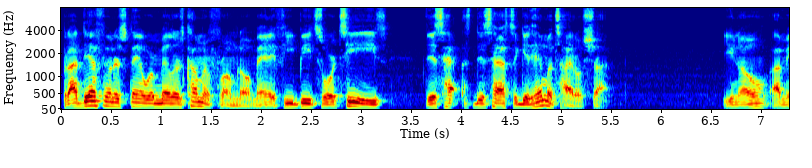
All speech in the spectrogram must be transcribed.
but I definitely understand where Miller's coming from, though, man. If he beats Ortiz, this ha this has to get him a title shot. You know, I mean.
